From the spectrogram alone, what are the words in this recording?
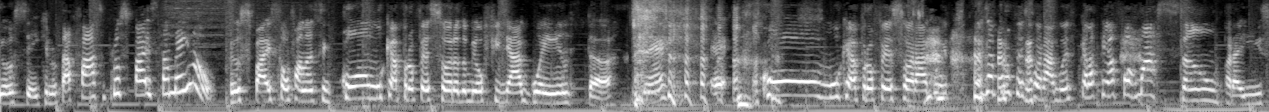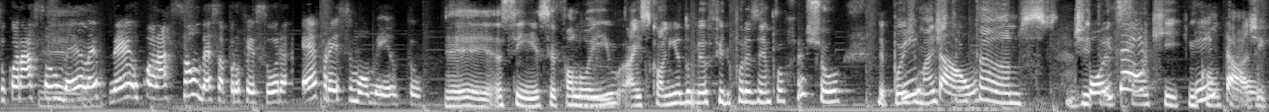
eu sei que não tá fácil para os pais também, não. E os pais estão falando assim: como que a professora do meu filho aguenta, né? é, como que a professora aguenta? Mas a professora aguenta porque ela tem a formação para isso. O coração é. dela é, né? O coração dessa professora é para esse momento. É, assim, você falou hum. aí, a escolinha do meu filho, por exemplo, fechou depois então, de mais de 30 então. anos de tradição é. aqui em então, Contagem.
